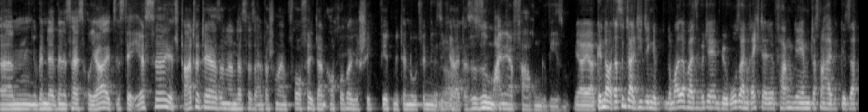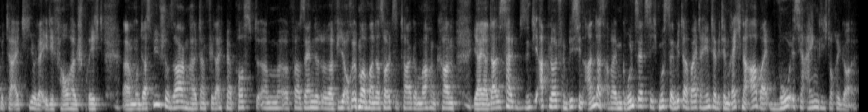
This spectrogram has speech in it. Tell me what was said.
Ähm, wenn, der, wenn es heißt, oh ja, jetzt ist der Erste, jetzt startet er, sondern dass das einfach schon mal im Vorfeld dann auch rübergeschickt wird mit der notwendigen genau. Sicherheit. Das ist so meine Erfahrung gewesen. Ja, ja, genau. Das sind halt die Dinge. Normalerweise wird er im Büro seinen Rechter in Empfang nehmen, dass man halt, wie gesagt, mit der IT oder EDV halt spricht. Ähm, und das, wie schon sagen, halt dann vielleicht per Post ähm, versendet oder wie auch immer man das heutzutage machen kann. Ja, ja, da ist halt, sind die Abläufe ein bisschen anders, aber im grundsätzlich muss der Mitarbeiter hinter mit dem Rechner arbeiten. Wo ist ja eigentlich doch egal.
